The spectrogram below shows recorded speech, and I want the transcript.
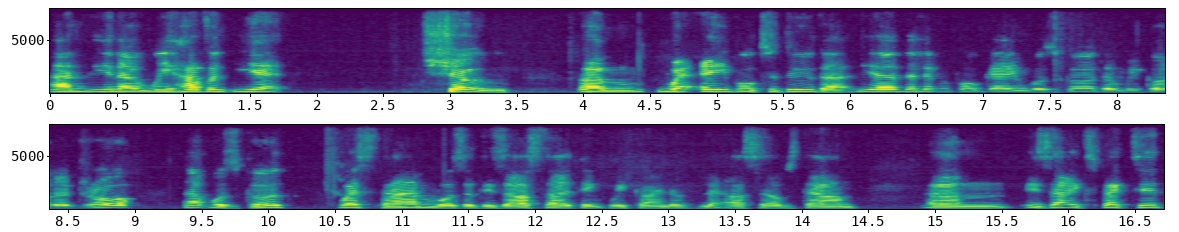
And, you know, we haven't yet shown um, we're able to do that. Yeah, the Liverpool game was good and we got a draw. That was good. West Ham was a disaster. I think we kind of let ourselves down. Um, is that expected?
